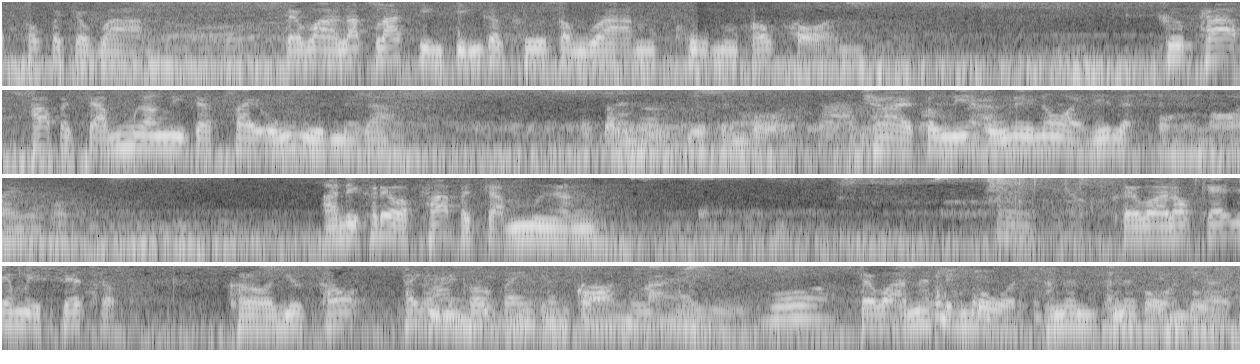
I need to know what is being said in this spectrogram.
บเขาก็จะวาง แต่ว่าลักๆจริง ๆ ก็คือต้องวางคุมของเขาก่อน คือพระพระประจำเมืองนี่จะใส่องค์อื่นไม่ได้ประจำเมืองที่เป็นโบสถ์ใช่ตรงนี้องค์น้อยๆนี่แหละองค์น้อยๆนะครับ อันนี้เขาเรียกว่าพระประจำเมือง แต่ว่าเราแกะยังไม่เซ็ตหรอก เขาเรายึดเขาพระอินทร์เขาไปจนก้อนตั้งอยู่แต่ว่าอันนั้นเป็นโบสถ์อันนั้นอันนั้นเป็นโบสถ์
